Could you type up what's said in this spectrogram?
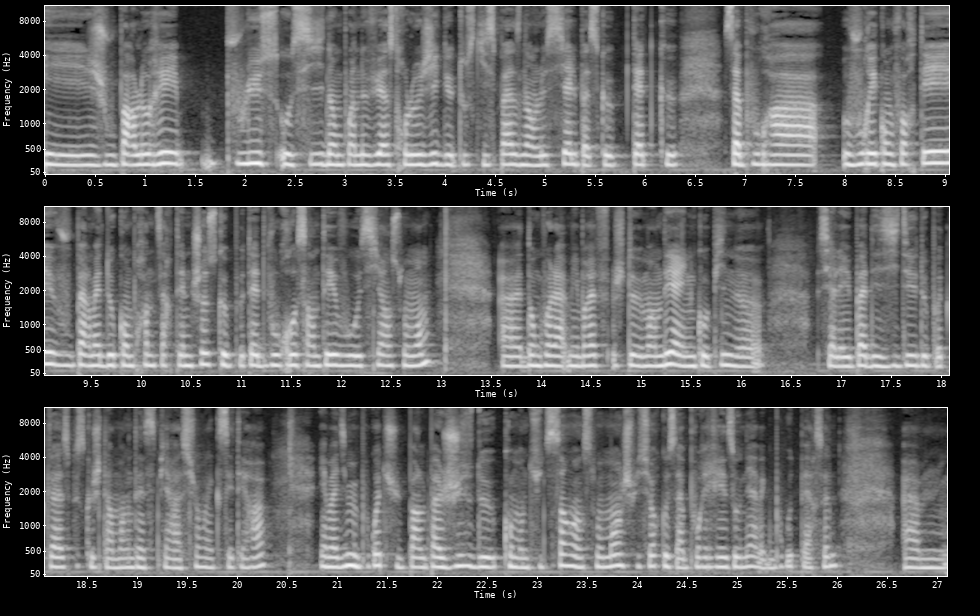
et je vous parlerai plus aussi d'un point de vue astrologique de tout ce qui se passe dans le ciel parce que peut-être que ça pourra vous réconforter, vous permettre de comprendre certaines choses que peut-être vous ressentez vous aussi en ce moment. Euh, donc voilà, mais bref, je demandais à une copine euh, si elle avait pas des idées de podcast parce que j'étais en manque d'inspiration, etc. Et elle m'a dit mais pourquoi tu parles pas juste de comment tu te sens en ce moment? Je suis sûre que ça pourrait résonner avec beaucoup de personnes. Euh,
